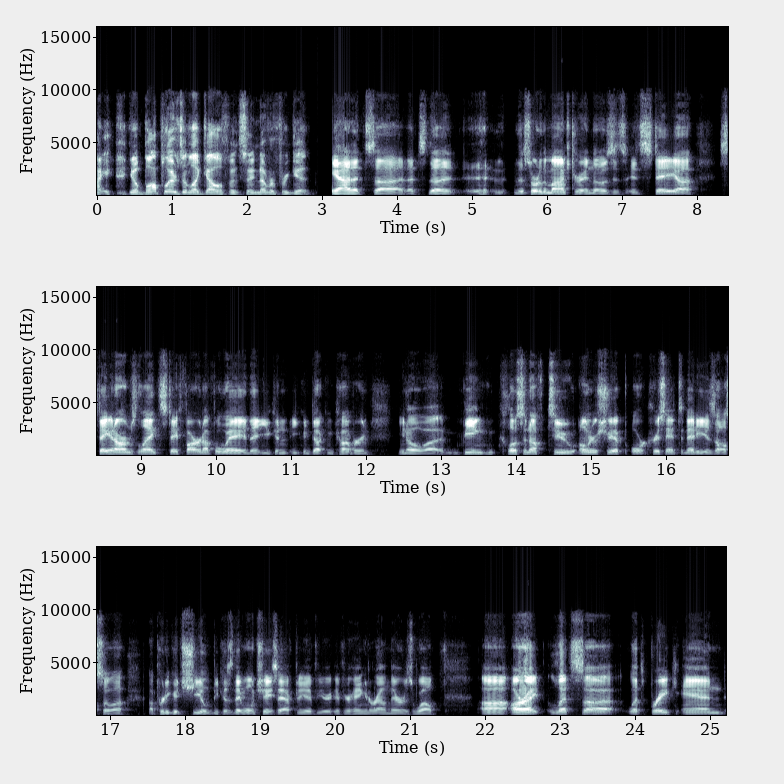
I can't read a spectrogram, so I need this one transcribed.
I you know, ball players are like elephants; they never forget. Yeah, that's uh, that's the the sort of the mantra in those is is stay. Uh, stay at arm's length, stay far enough away that you can you can duck and cover, and you know uh, being close enough to ownership or Chris Antonetti is also a, a pretty good shield because they won't chase after you if you're if you're hanging around there as well. Uh, all right, let's uh, let's break and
